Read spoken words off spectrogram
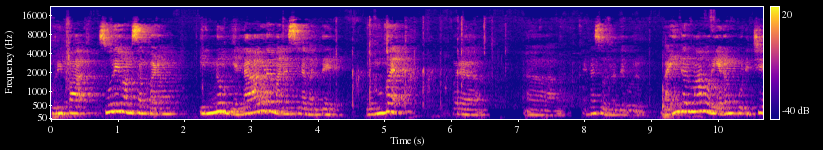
குறிப்பா சூரியவம்சம் படம் இன்னும் எல்லாரோட மனசுல வந்து ரொம்ப ஒரு என்ன சொல்றது ஒரு பயங்கரமான ஒரு இடம் பிடிச்சு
